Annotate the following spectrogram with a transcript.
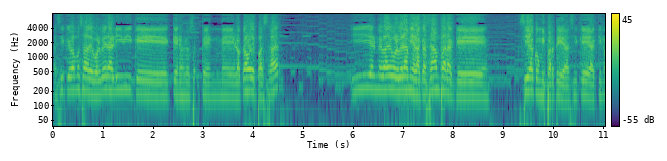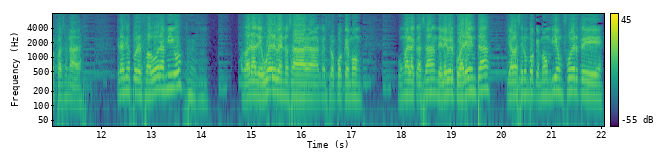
Así que vamos a devolver a Libby que, que, nos que me lo acabo de pasar. Y él me va a devolver a mi Alakazam para que siga con mi partida. Así que aquí no pasó nada. Gracias por el favor, amigo. Ahora devuélvenos a, nuestro Pokémon. Un Alakazam de level 40. Ya va a ser un Pokémon bien fuerte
